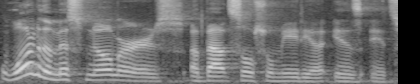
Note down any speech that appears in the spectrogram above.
One of the misnomers about social media is it's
